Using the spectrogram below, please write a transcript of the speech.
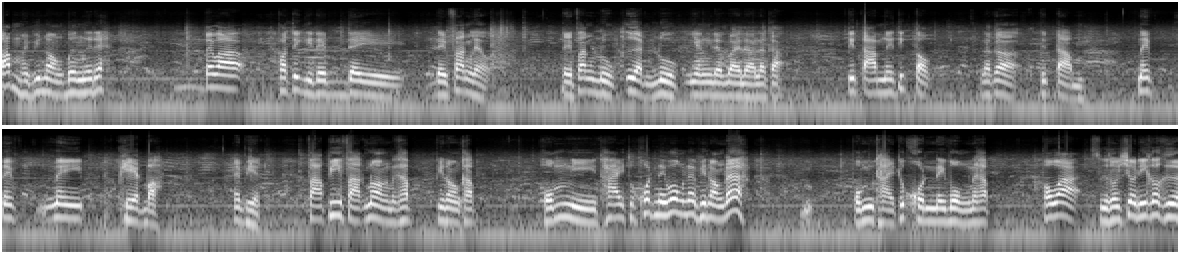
ล่ำให้พี่น้องเบิ่งเลยเด้ แต่ว่าพอติ๊กนี่ได้ได้ได้ฟังแล้วได้ฟังลูกเอื้อนลูกหยังเรียบร้อยแล้วแล้วก็ติดตามใน TikTok แล้วก็ติดตาม ในในในเพจบ่ในเพจฝากพี่ฝากน้องนะครับ พี่น้องครับ ผมนี่ถ่ายทุกคนในวงนะพี่น้องเด้อผมถ่ายทุกคนในวงนะครับ เพราะว่าสื่อโซเชียลนี้ก็คือ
